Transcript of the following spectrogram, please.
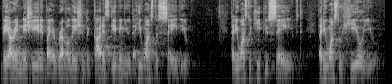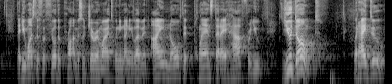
they are initiated by a revelation that God is giving you that He wants to save you, that He wants to keep you saved, that He wants to heal you, that He wants to fulfill the promise of Jeremiah 29 11. I know the plans that I have for you. You don't, but I do.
